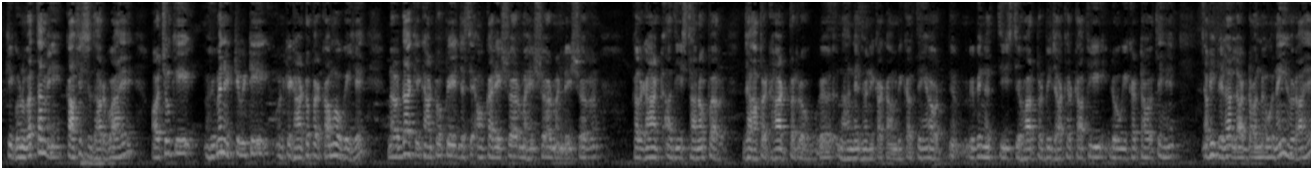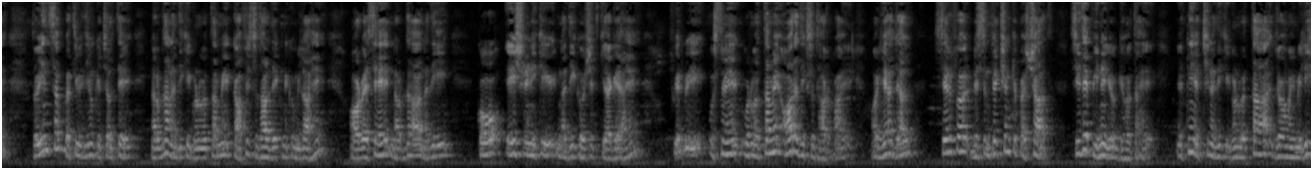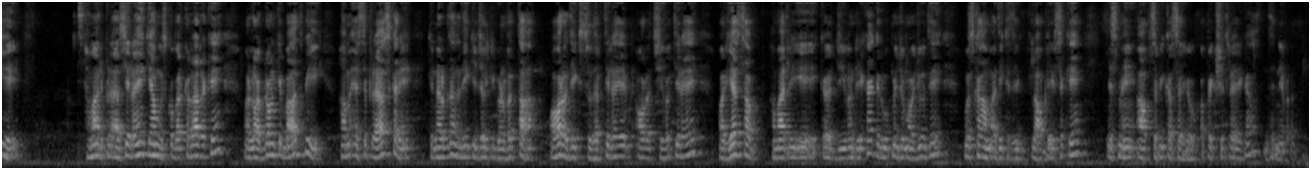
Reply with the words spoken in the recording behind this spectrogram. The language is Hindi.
की गुणवत्ता में काफ़ी सुधार हुआ है और चूँकि ह्यूमन एक्टिविटी उनके घाटों पर कम हो गई है, नर्मदा के घाटों पे जैसे ओंकारेश्वर, महेश्वर मंडलेश्वर कलघाट आदि स्थानों पर, जहाँ पर घाट पर लोग नहाने धोने का काम भी करते हैं और विभिन्न तीज त्यौहार पर भी जाकर काफ़ी लोग इकट्ठा होते हैं। अभी फ़िलहाल लॉकडाउन में वो नहीं हो रहा है तो इन सब गतिविधियों के चलते नर्मदा नदी की गुणवत्ता में काफ़ी सुधार देखने को मिला है और वैसे नर्मदा नदी को ए श्रेणी की नदी घोषित किया गया है। फिर भी उसमें गुणवत्ता में और अधिक सुधार हुआ है और यह जल सिर्फ़ डिसइंफेक्शन के पश्चात सीधे पीने योग्य होता है। इतनी अच्छी नदी की गुणवत्ता जो हमें मिली है, हमारे प्रयास ये रहे कि हम उसको बरकरार रखें और लॉकडाउन के बाद भी हम ऐसे प्रयास करें कि नर्मदा नदी की जल की गुणवत्ता और अधिक सुधरती रहे और अच्छी होती रहे और यह सब हमारे लिए एक जीवन रेखा के रूप में जो मौजूद है, उसका हम अधिक अधिक लाभ ले सकें। इसमें आप सभी का सहयोग अपेक्षित रहेगा। धन्यवाद।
